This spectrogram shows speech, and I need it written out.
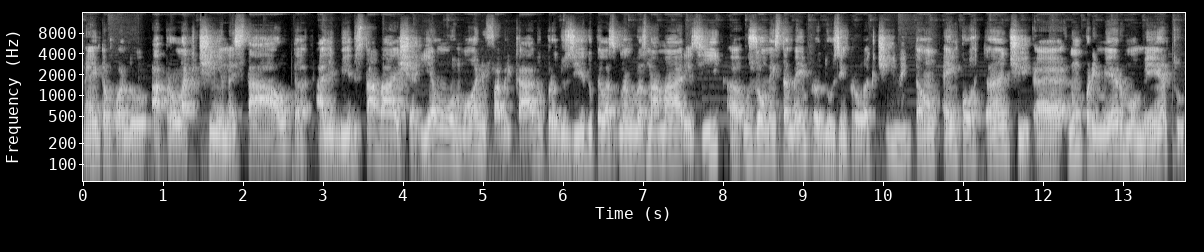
né? Então, quando a prolactina está alta, a libido está baixa. E é um hormônio fabricado, produzido pelas glândulas mamárias. E uh, os homens também produzem prolactina. Então, é importante, é, num primeiro momento,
